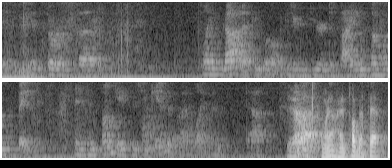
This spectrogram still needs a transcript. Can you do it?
it's, it's sort of playing God, if you will, because you're, you're deciding someone's fate. And in some cases, you can't decide life and death. Yeah. Well, I hadn't thought about that.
